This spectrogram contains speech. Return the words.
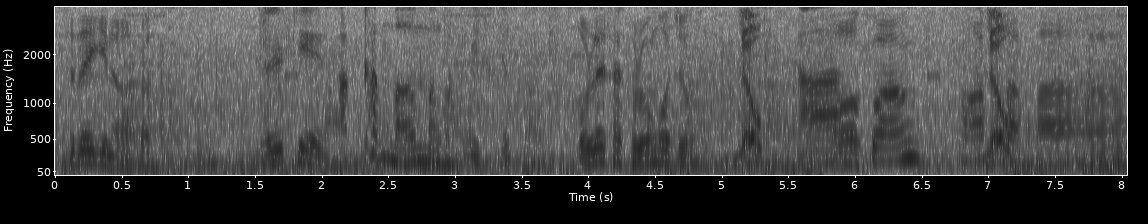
쓰레기 나와라. 왜 이렇게 악한 마음만 갖고 계시죠? 원래 다 그런 거죠. 아 어, 꽝. 성악사. 아, 아,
